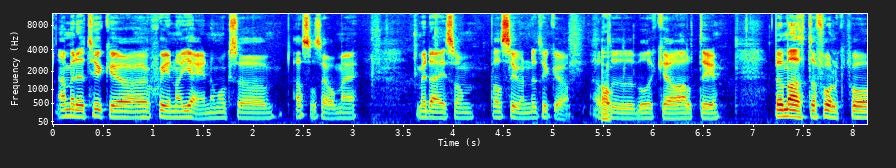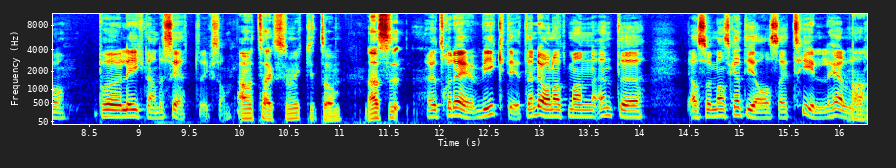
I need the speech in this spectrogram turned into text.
ja, men det tycker jag skiner igenom också, alltså så med, med dig som person, det tycker jag. Att Ja. du brukar alltid bemöta folk på, på liknande sätt liksom. ja men tack så mycket Tom. Alltså, Jag tror det är viktigt ändå att man inte, alltså man ska inte göra sig till heller. Nej.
